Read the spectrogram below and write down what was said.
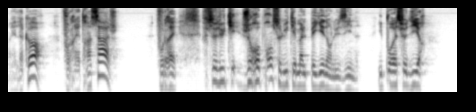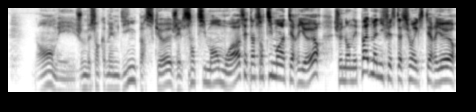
On est d'accord? Faudrait être un sage. Faudrait celui qui je reprends celui qui est mal payé dans l'usine. Il pourrait se dire non, mais je me sens quand même digne parce que j'ai le sentiment, moi, c'est un sentiment intérieur. Je n'en ai pas de manifestation extérieure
